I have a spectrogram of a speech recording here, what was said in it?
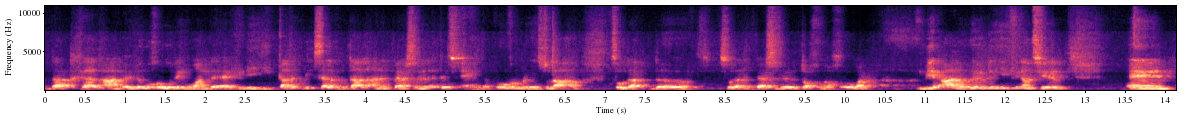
dat geld aan uit de begroting, want de RGD kan het niet zelf betalen aan het personeel. Het is eigenlijk overbruggingstoelage zodat de, zodat het personeel toch nog wat meer ademruimte heeft financieel. En,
